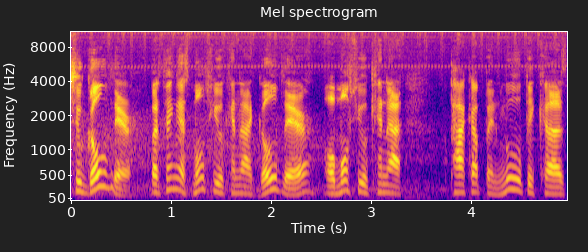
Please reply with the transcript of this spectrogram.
to go there. But the thing is, most people cannot go there, or most people cannot pack up and move because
